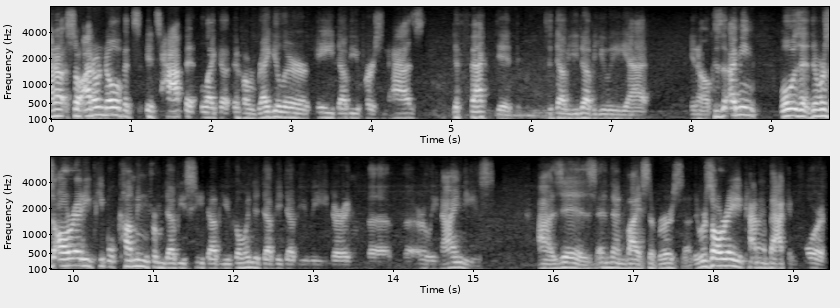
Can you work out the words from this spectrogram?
I don't so I don't know if it's it's happened like a, if a regular AEW person has defected to WWE yet, you know, because I mean, what was it? There was already people coming from WCW going to WWE during the, the early '90s, as is, and then vice versa. There was already kind of back and forth,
